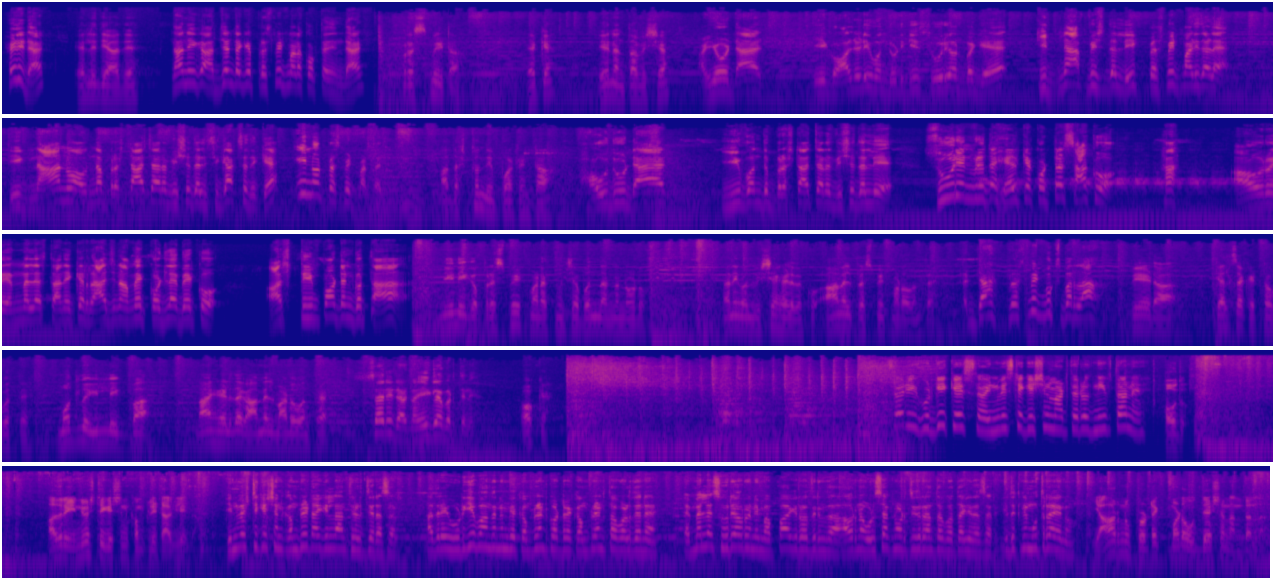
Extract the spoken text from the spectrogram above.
ಹೇಳಿ ಡ್ಯಾಡ್. ಎಲ್ಲಿದೆಯಾ ಅದೇ ನಾನೀಗ ಅರ್ಜೆಂಟಾಗಿ ಪ್ರೆಸ್ ಮೀಟ್ ಮಾಡಕ್ಕೆ ಹೋಗ್ತಾ ಇದ್ದೀನಿ ಡ್ಯಾಡ್ ಪ್ರೆಸ್ ಮೀಟಾ ಯಾಕೆ? ಏನಂತ ವಿಷಯ? ಅಯ್ಯೋ ಡ್ಯಾಡ್ ಈಗ ಆಲ್ರೆಡಿ ಒಂದು ಹುಡುಗಿ ಸೂರ್ಯ ಅವ್ರ ಬಗ್ಗೆ ಕಿಡ್ನಾಪ್ ವಿಷಯದಲ್ಲಿ ಪ್ರೆಸ್ ಮೀಟ್ ಮಾಡಿದಾಳೆ. ಈಗ ನಾನು ಅವ್ರನ್ನ ಭ್ರಷ್ಟಾಚಾರ ವಿಷಯದಲ್ಲಿ ಸಿಗಾಕ್ಸೋದಕ್ಕೆ ಇನ್ನೊಂದು ಪ್ರೆಸ್ ಮೀಟ್ ಮಾಡ್ತಾ ಇದ್ದೀನಿ. ಅದಷ್ಟೊಂದು ಇಂಪಾರ್ಟೆಂಟಾ ಹೌದು ಡ್ಯಾಡ್ ಈ ಒಂದು ಭ್ರಷ್ಟಾಚಾರದ ವಿಷಯದಲ್ಲಿ ಸೂರ್ಯನ್ ವಿರುದ್ಧ ಹೇಳಿಕೆ ಕೊಟ್ಟರೆ ಸಾಕು. ಅವರು ಎಂ ಎಲ್ ಎ ಸ್ಥಾನಕ್ಕೆ ರಾಜೀನಾಮೆ ಕೊಡಲೇಬೇಕು. ಅಷ್ಟು ಇಂಪಾರ್ಟೆಂಟ್ ಗೊತ್ತಾ? ನೀನೀಗ ಪ್ರೆಸ್ ಮೀಟ್ ಮಾಡಕ್ ಮುಂಚೆ ಬಂದು ನನ್ನ ನೋಡು. ನನಗೊಂದು ವಿಷಯ ಹೇಳಬೇಕು. ಆಮೇಲೆ ಪ್ರೆಸ್ ಮೀಟ್ ಮಾಡೋವಂತೆ. ಡ್ಯಾಡ್ ಪ್ರೆಸ್ ಮೀಟ್ ಬುಕ್ಸ್ ಬರಲ್ಲ ಬೇಡ ಕೆಲಸ ಕೆಟ್ಟೋಗುತ್ತೆ. ಮೊದಲು ಇಲ್ಲಿಗೆ ಬಾ. ನಾ ಹೇಳಿದಾಗ ಆಮೇಲೆ ಮಾಡುವಂತೆ. ಸರಿ ಡ್ಯಾಡ್ ನಾನು ಈಗಲೇ ಬರ್ತೀನಿ. ಓಕೆ. ಸರಿ ಈ ಹುಡುಗಿ ಕೇಸ್ ಇನ್ವೆಸ್ಟಿಗೇಷನ್ ಮಾಡ್ತಾ ಇರೋದು ನೀವು ತಾನೇ? ಹೌದು. ಆದರೆ ಇನ್ವೆಸ್ಟಿಗೇಷನ್ ಕಂಪ್ಲೀಟ್ ಆಗಲಿಲ್ಲ. ಇನ್ವೆಸ್ಟಿಗೇಷನ್ ಕಂಪ್ಲೀಟ್ ಆಗಿಲ್ಲ ಅಂತ ಹೇಳ್ತೀರಾ ಸರ್? ಆದರೆ ಈ ಹುಡುಗಿ ಬಂದು ನಿಮಗೆ ಕಂಪ್ಲೇಂಟ್ ಕೊಟ್ಟರೆ ಕಂಪ್ಲೇಂಟ್ ತಗೊಳ್ದೇನೆ. ಎಂ ಎಲ್ ಎ ಸೂರ್ಯ ಅವರು ನಿಮ್ಮ ಅಪ್ಪ ಆಗಿರೋದ್ರಿಂದ ಅವ್ರನ್ನ ಉಳ್ಸಕ್ಕೆ ನೋಡ್ತಿದ್ರ ಅಂತ ಗೊತ್ತಾಗಿದೆ ಸರ್. ಇದಕ್ಕೆ ನಿಮ್ಮ ಉತ್ತರ ಏನು? ಯಾರನ್ನು ಪ್ರೊಟೆಕ್ಟ್ ಮಾಡೋ ಉದ್ದೇಶ ನಂದಲ್ಲ.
